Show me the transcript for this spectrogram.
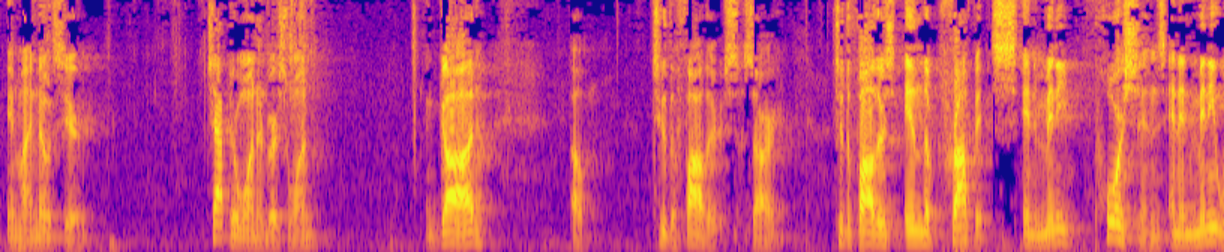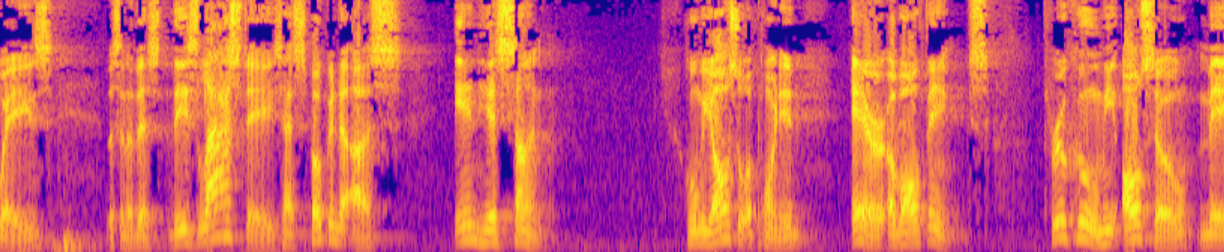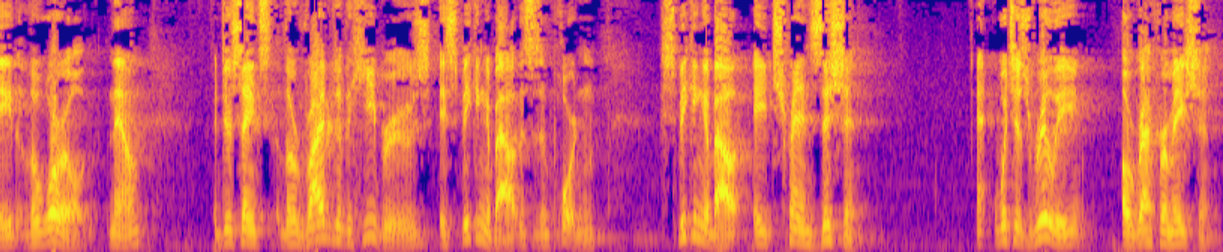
in my notes here. Chapter 1 and verse 1. God, oh, to the fathers, sorry, to the fathers in the prophets in many portions and in many ways. Listen to this. These last days has spoken to us in his son, whom he also appointed heir of all things, through whom he also made the world. Now, dear saints, the writer to the Hebrews is speaking about, this is important, speaking about a transition, eh, which is really a reformation.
